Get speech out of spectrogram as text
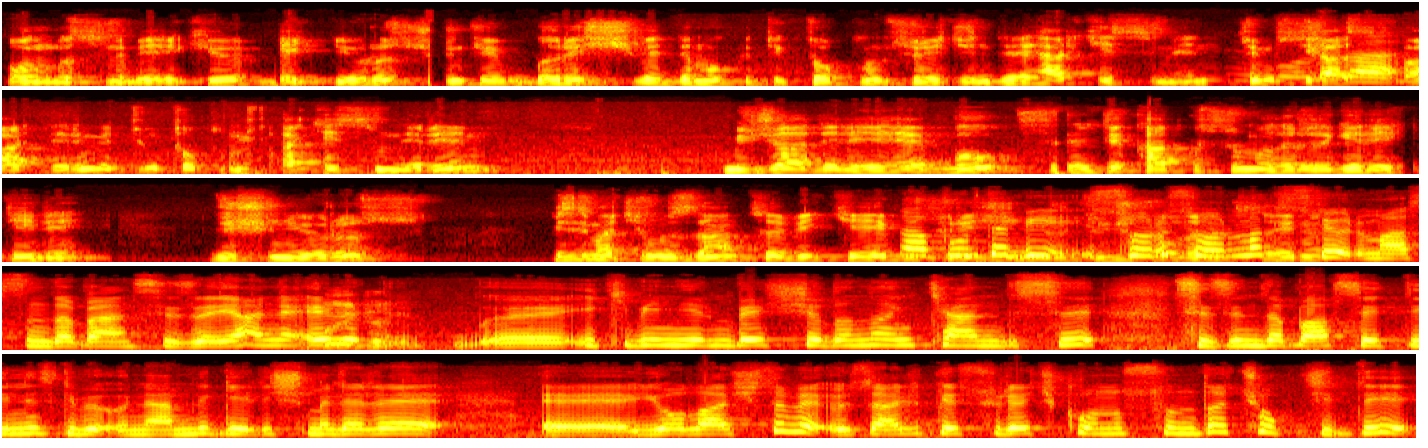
olmasını bekliyoruz. Çünkü barış ve demokratik toplum sürecinde her kesimin, tüm siyasi partilerin ve tüm toplumsal kesimlerin mücadeleye bu sürece katkı sunmaları gerektiğini düşünüyoruz. Bizim açımızdan tabii ki bu Ya burada bir soru olarak sormak Sayın- istiyorum aslında ben size. Yani evet e, 2025 yılının kendisi sizin de bahsettiğiniz gibi önemli gelişmelere e, yol açtı ve özellikle süreç konusunda çok ciddi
